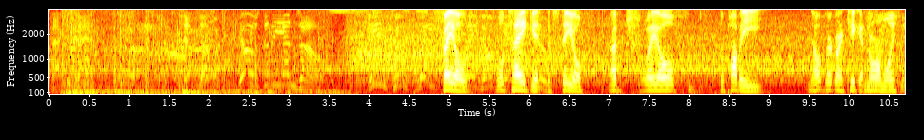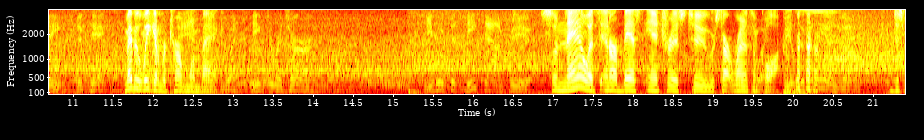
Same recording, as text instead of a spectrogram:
Back to pass. Steps up. Goes to the end zone. Incomplete. Failed. We'll take it, but still. Up 12. They'll probably. Nope, they're going to kick it normally. USC to kick. Maybe we can return one back. Deep to return. He boots it deep downfield. So now it's in our best interest to start running some clock. Fields it in the end zone. Just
